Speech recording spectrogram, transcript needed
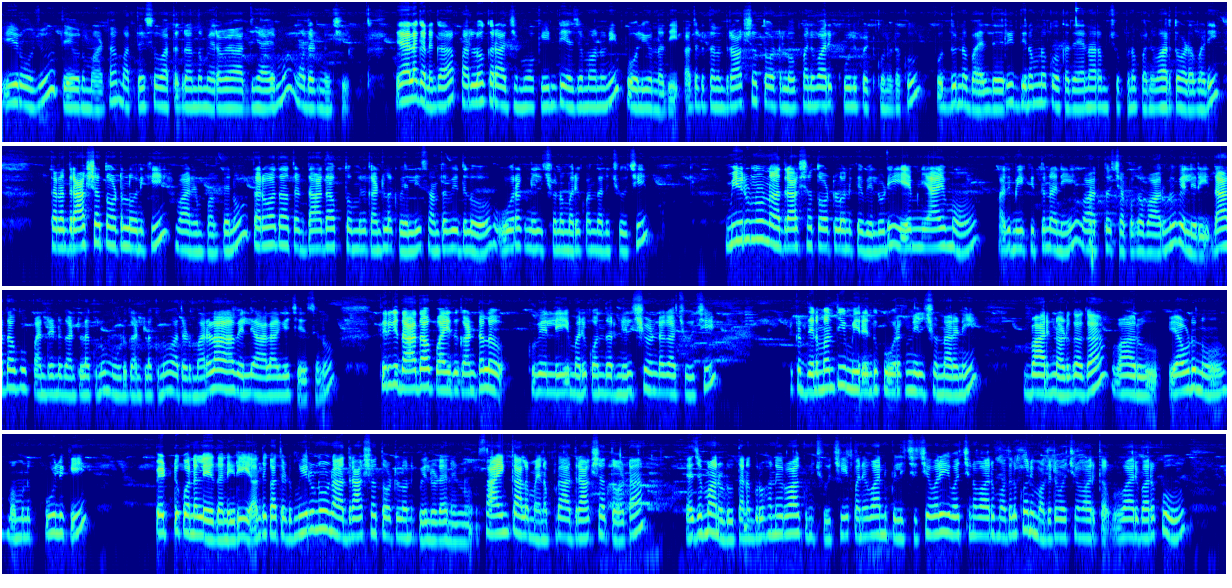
ఈరోజు దేవుని మాట మత్తేసు వార్త గ్రంథం ఇరవై అధ్యాయము మొదటి నుంచి. ఏలగనగా పరలోక రాజ్యము ఒక ఇంటి యజమానుని పోలి ఉన్నది. అతడు తన ద్రాక్ష తోటలో పనివారి కూలి పెట్టుకున్నటకు పొద్దున్న బయలుదేరి దినమునకు ఒక దేనారం చొప్పున పనివారితో అడబడి తన ద్రాక్ష తోటలోనికి వారిని పంపెను. తర్వాత అతడు దాదాపు తొమ్మిది గంటలకు వెళ్ళి సంత వీధిలో ఊరకు నిల్చున్న మరికొందరిని చూచి మీరును నా ద్రాక్ష తోటలోనికి వెల్లుడి ఏం న్యాయమో అది మీకు ఇత్తునని వారితో చెప్పగా వారును వెళ్ళిరి. దాదాపు పన్నెండు గంటలకును మూడు గంటలకును అతడు మరలా వెళ్ళి అలాగే చేసెను. తిరిగి దాదాపు ఐదు గంటలకు వెళ్ళి మరికొందరు నిలిచి ఉండగా చూచి ఇక్కడ దినమంతి మీరెందుకు ఊరకు నిలిచి ఉన్నారని వారిని అడగగా వారు ఎవడును మమ్మల్ని కూలికి పెట్టుకొనలేదనిరి. అందుకు అతడు మీరును నా ద్రాక్ష తోటలోనికి వెళ్ళుడనెను. సాయంకాలం అయినప్పుడు ఆ ద్రాక్ష తోట యజమానుడు తన గృహ నిర్వాహకుని చూచి పనివారిని పిలిచి చివరి వచ్చిన వారు మొదలుకొని మొదటి వచ్చిన వారి వారి వరకు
